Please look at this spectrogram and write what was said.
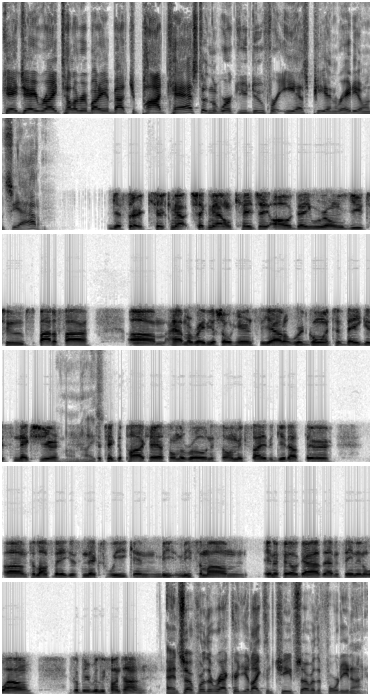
KJ Wright, tell everybody about your podcast and the work you do for ESPN Radio in Seattle. Yes, sir. Check me out. Check me out on KJ all day. We're on YouTube, Spotify. Um, I have my radio show here in Seattle. We're going to Vegas next year oh, nice. to take the podcast on the road, and so I'm excited to get out there um, to Las Vegas next week and meet meet some um, NFL guys I haven't seen in a while. It's gonna be a really fun time. And so, for the record, you like the Chiefs over the 49ers?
